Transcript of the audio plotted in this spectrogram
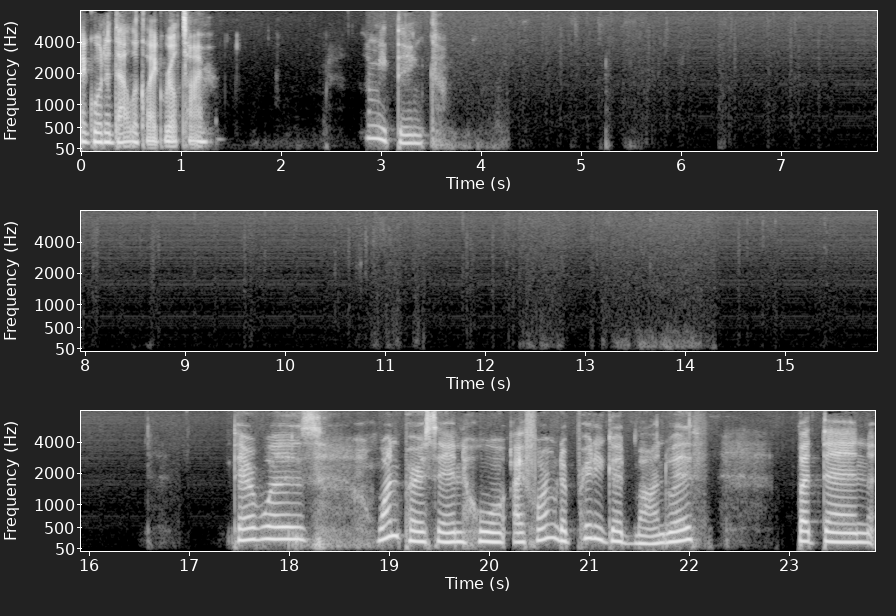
Like what did that look like real time? Let me think. There was one person who I formed a pretty good bond with, but then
